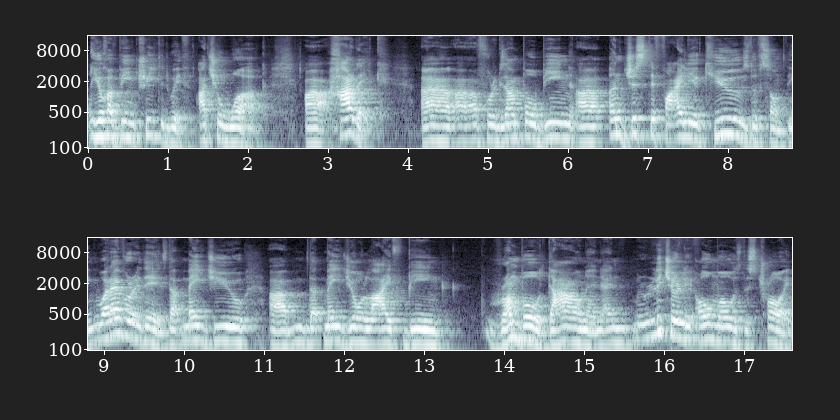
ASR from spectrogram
you have been treated with at your work, uh, heartache, uh, uh, for example, being uh, unjustifiably accused of something, whatever it is that made you, um, that made your life being rumbled down and, and literally almost destroyed.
